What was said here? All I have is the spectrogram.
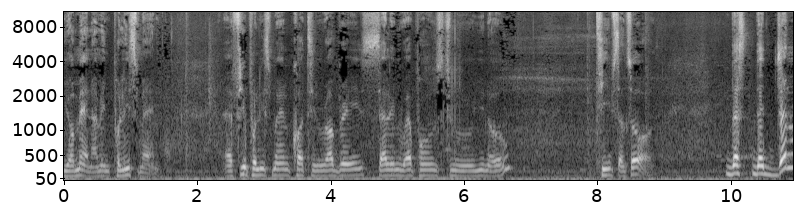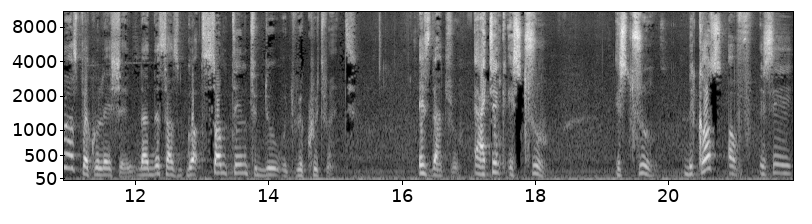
your men, I mean, policemen. A few policemen caught in robberies, selling weapons to, you know, thieves and so on. The, the general speculation that this has got something to do with recruitment. Is that true? I think it's true. It's true because of you see,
